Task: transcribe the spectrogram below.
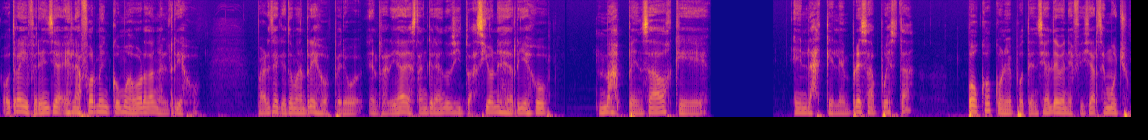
Otra diferencia es la forma en cómo abordan el riesgo. parece que toman riesgos, pero en realidad están creando situaciones de riesgo más pensados que en las que la empresa apuesta poco con el potencial de beneficiarse mucho.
